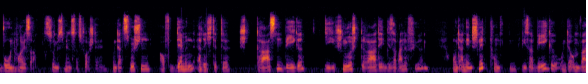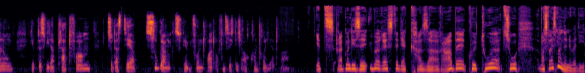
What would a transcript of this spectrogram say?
Wohnhäuser. So müssen wir uns das vorstellen. Und dazwischen auf Dämmen errichtete Straßen, Wege, die schnurgerade in die Savanne führen. Und an den Schnittpunkten dieser Wege und der Umwallung gibt es wieder Plattformen, sodass der Zugang zu dem Fundort offensichtlich auch kontrolliert war. Jetzt schreibt man diese Überreste der Kasarabe-Kultur zu. Was weiß man denn über die?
